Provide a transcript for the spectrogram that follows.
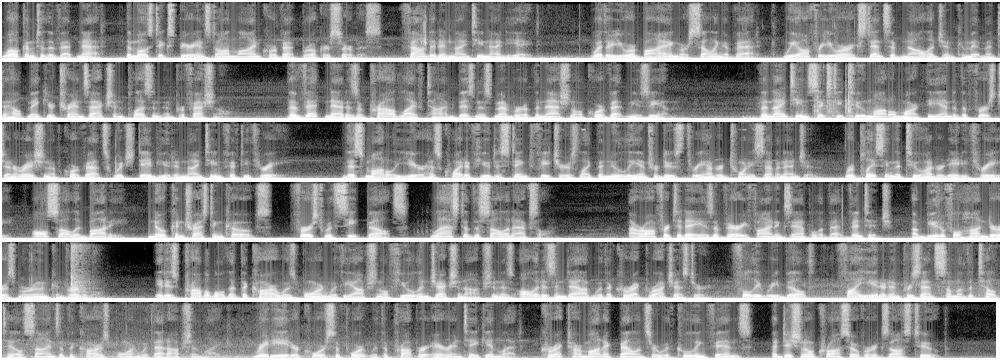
Welcome to the Vette Net, the most experienced online Corvette broker service, founded in 1998. Whether you are buying or selling a Vette, we offer you our extensive knowledge and commitment to help make your transaction pleasant and professional. The Vette Net is a proud lifetime business member of the National Corvette Museum. The 1962 model marked the end of the first generation of Corvettes which debuted in 1953. This model year has quite a few distinct features like the newly introduced 327 engine, replacing the 283, all solid body, no contrasting coves, first with seat belts, last of the solid axle. Our offer today is a very fine example of that vintage, a beautiful Honduras maroon convertible. It is probable that the car was born with the optional fuel injection option as all it is endowed with a correct Rochester, fully rebuilt, FI unit and presents some of the telltale signs of the cars born with that option like radiator core support with the proper air intake inlet, correct harmonic balancer with cooling fins, additional crossover exhaust tube.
